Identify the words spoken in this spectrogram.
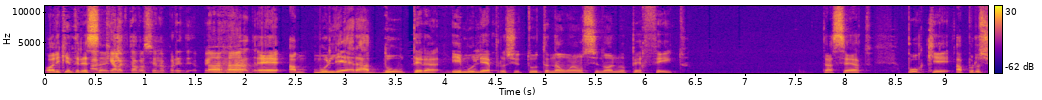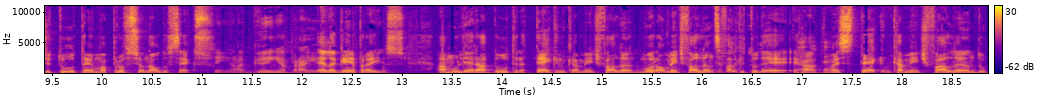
Olha que interessante. Aquela que tava sendo apedrejada? é, a mulher adúltera e mulher prostituta não é um sinônimo perfeito. Tá certo? Porque a prostituta é uma profissional do sexo. Sim, ela ganha pra isso. Ela ganha pra isso. A mulher adúltera, tecnicamente falando, moralmente falando, você fala que tudo é errado, adultério. mas tecnicamente falando,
